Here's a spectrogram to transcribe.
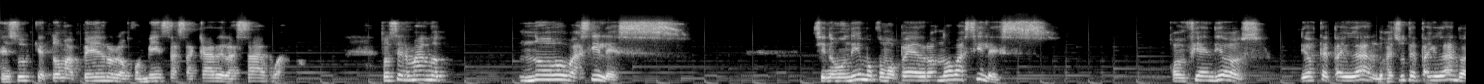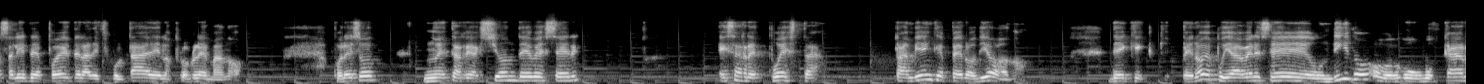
Jesús que toma a Pedro, lo comienza a sacar de las aguas. Entonces, hermano, no vaciles. Si nos hundimos como Pedro, no vaciles. Confía en Dios. Dios te está ayudando. Jesús te está ayudando a salir después de las dificultades y de los problemas, ¿no? Por eso nuestra reacción debe ser esa respuesta también que Pedro dio, ¿no? De que Pedro pudiera haberse hundido o, buscar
